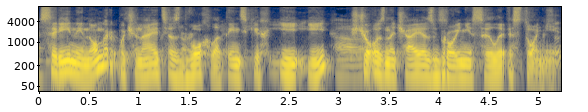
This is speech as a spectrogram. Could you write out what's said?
Серійний номер починається з двох латинських ІІ, що означає Збройні сили Естонії.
